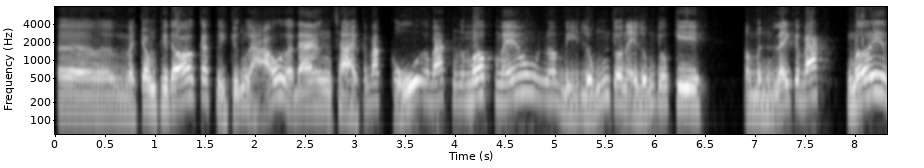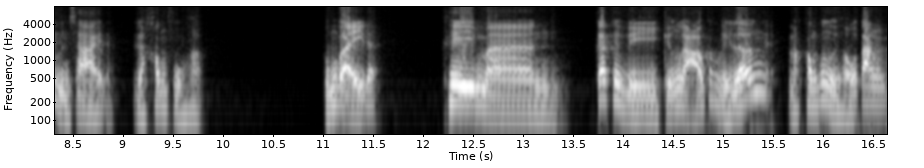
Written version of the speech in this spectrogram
ờ, mà trong khi đó các vị trưởng lão là đang xài cái bát cũ cái bát nó mớp méo nó bị lủng chỗ này lủng chỗ kia mà mình lấy cái bát mới mình xài đó, là không phù hợp. Cũng vậy đó khi mà các cái vị trưởng lão các vị lớn mà không có người hộ tăng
